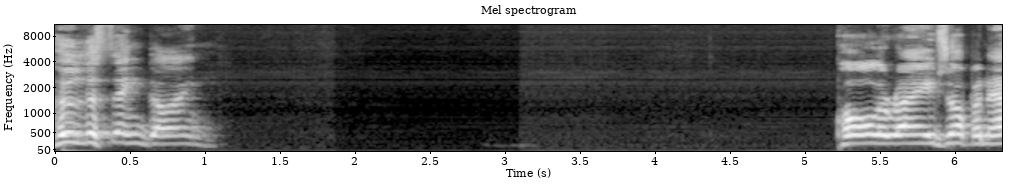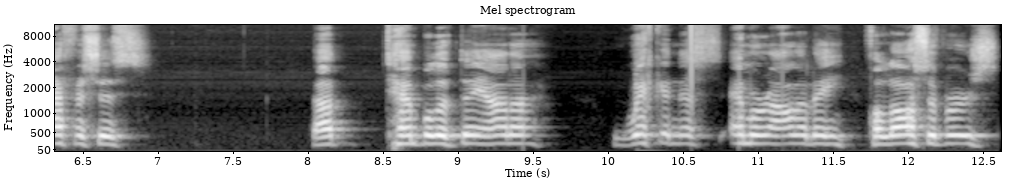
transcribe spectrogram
Pull the thing down. Paul arrives up in Ephesus, that temple of Diana, wickedness, immorality, philosophers,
